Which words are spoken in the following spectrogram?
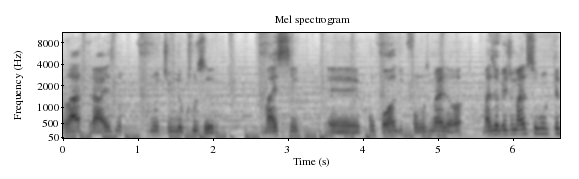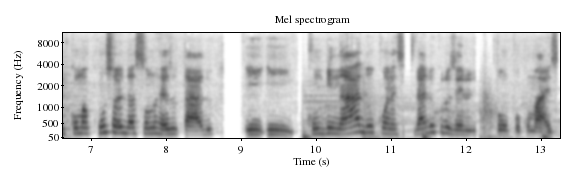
lá atrás no, no time do Cruzeiro. Mas sim, é, concordo que fomos melhor, mas eu vejo mais o segundo tempo como uma consolidação no resultado e, e, combinado com a necessidade do Cruzeiro de pôr um pouco mais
